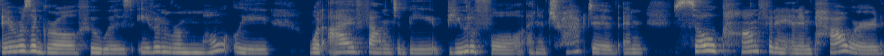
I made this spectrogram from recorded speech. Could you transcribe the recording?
there was a girl who was even remotely what I found to be beautiful and attractive and so confident and empowered,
